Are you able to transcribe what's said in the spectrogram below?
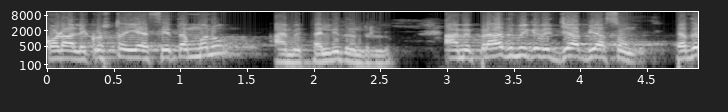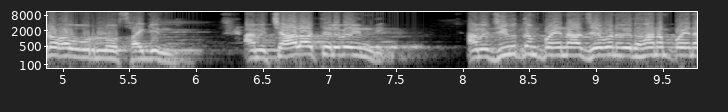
కొడాలి కృష్ణయ్య సీతమ్మలు ఆమె తల్లిదండ్రులు. ఆమె ప్రాథమిక విద్యాభ్యాసం పెదరావూరులో సాగింది. ఆమె చాలా తెలివైంది. ఆమె జీవితం పైన జీవన విధానం పైన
